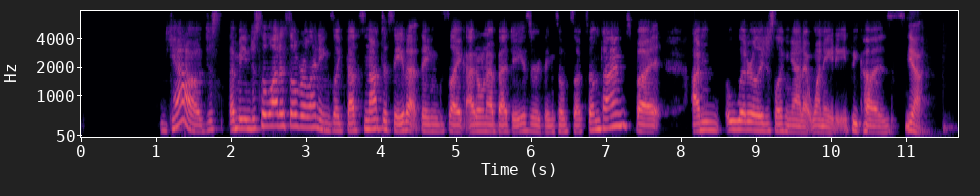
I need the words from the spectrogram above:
yeah, just I mean, just a lot of silver linings. Like that's not to say that things like I don't have bad days or things don't suck sometimes, but I'm literally just looking at it 180 because yeah.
